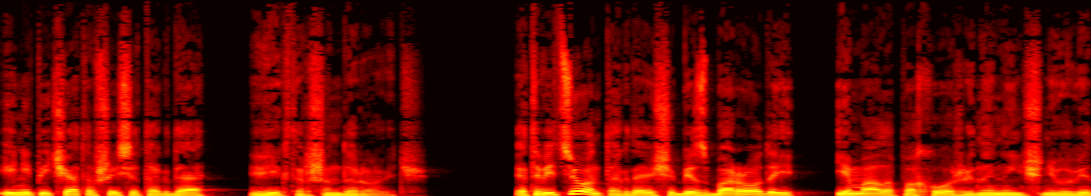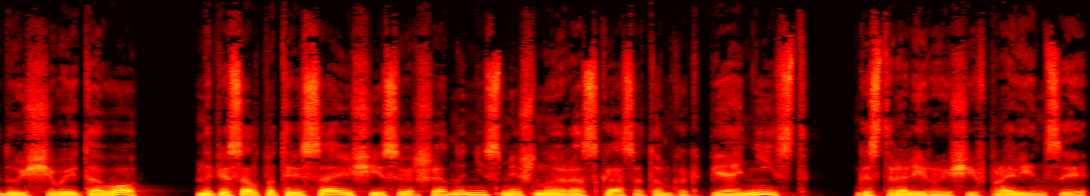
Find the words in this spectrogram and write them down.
и не печатавшийся тогда Виктор Шендерович. Это ведь он, тогда еще безбородый и мало похожий на нынешнего ведущего и того, написал потрясающий и совершенно не смешной рассказ о том, как пианист, гастролирующий в провинции,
